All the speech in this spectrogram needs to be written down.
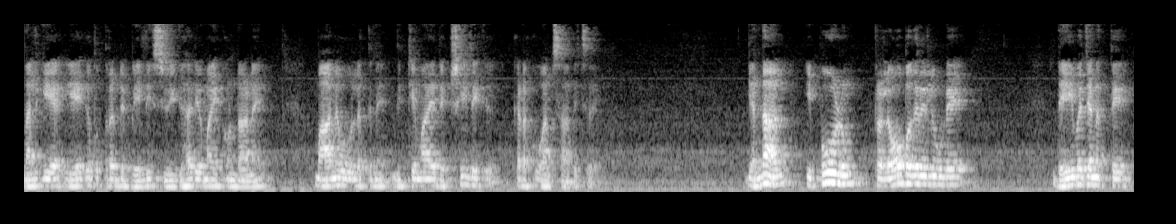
നൽകിയ ഏകപുത്രന്റെ ബലി സ്വീകാര്യമായി കൊണ്ടാണ് മാനവകുലത്തിന് നിത്യമായ രക്ഷയിലേക്ക് കടക്കുവാൻ സാധിച്ചത്. എന്നാൽ ഇപ്പോഴും പ്രലോഭകരിലൂടെ ദൈവജനത്തെ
